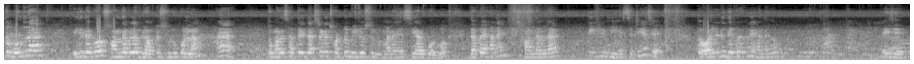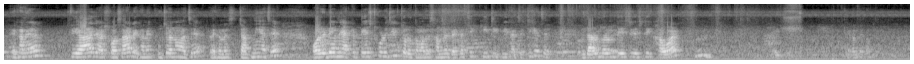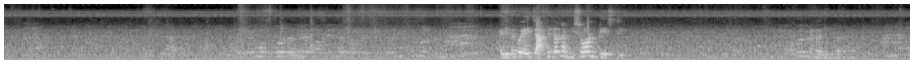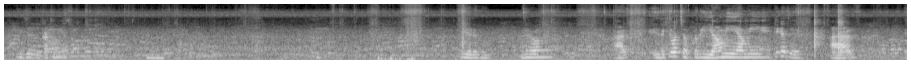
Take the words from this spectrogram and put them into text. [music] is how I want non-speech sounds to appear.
তো বন্ধুরা, এই যে দেখো, সন্ধ্যাবেলা ব্লগটা শুরু করলাম হ্যাঁ? তোমাদের সাথে জাস্ট একটা ছোট্ট ভিডিও শুরু মানে শেয়ার করব। দেখো এখানে সন্ধ্যাবেলা টিফিন নিয়ে এসছে, ঠিক আছে? তো অলরেডি দেখো এখানে এখানে দেখো। এই যে, এখানে পেঁয়াজ আর শশার এখানে কুচানো আছে, এখানে চাটনি আছে। অলরেডি আমি একটা টেস্ট করেছি, চলো তোমাদের সামনে দেখাচ্ছি কি টিফিন আছে, ঠিক আছে? দারুণ দারুণ টেস্টি টেস্টি খাওয়ার হুম? এই যে দেখো, এই চাটনিটা না ভীষণ টেস্টি নিজের কাছে নিয়ে আসো। এই দেখুন দেখো আর এই দেখতে পাচ্ছ কত ইয়ামি ইয়ামি ঠিক আছে? আর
